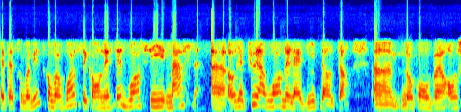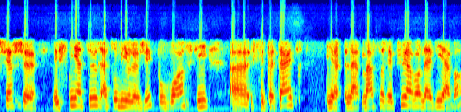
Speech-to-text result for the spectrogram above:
cet astromobile. Ce qu'on va voir, c'est qu'on essaie de voir si Mars euh, aurait pu avoir de la vie dans le temps. Euh, donc on va on cherche les signatures astrobiologiques pour voir si c'est peut-être la Mars aurait pu avoir de la vie avant.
